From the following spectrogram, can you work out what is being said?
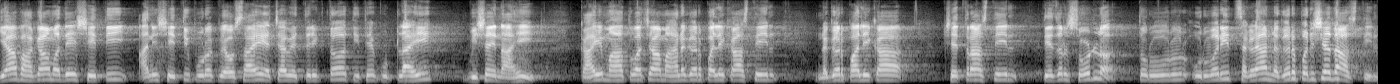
या भागामध्ये शेती आणि शेतीपूरक व्यवसाय याच्या व्यतिरिक्त तिथे कुठलाही विषय नाही. काही महत्त्वाच्या महानगरपालिका असतील नगरपालिका क्षेत्र असतील ते जर सोडलं तर उर उर्वरित सगळ्या नगरपरिषदा असतील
